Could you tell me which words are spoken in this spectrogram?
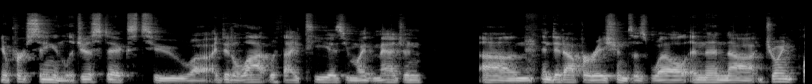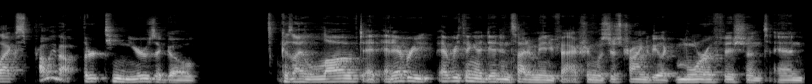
you know purchasing and logistics to uh, I did a lot with IT, as you might imagine, um, and did operations as well. And then uh, joined Plex probably about 13 years ago because I loved at, at every everything I did inside of manufacturing was just trying to be like more efficient and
